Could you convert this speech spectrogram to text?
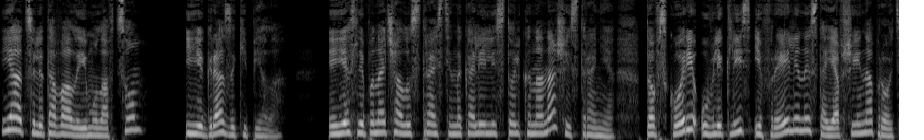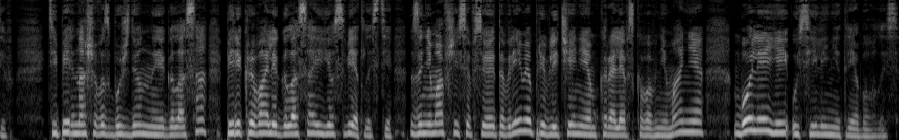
Я отсулетовала ему ловцом, и игра закипела. И если поначалу страсти накалились только на нашей стороне, то вскоре увлеклись и фрейлины, стоявшие напротив. Теперь наши возбужденные голоса перекрывали голоса ее светлости, занимавшейся все это время привлечением королевского внимания, более ей усилий не требовалось.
